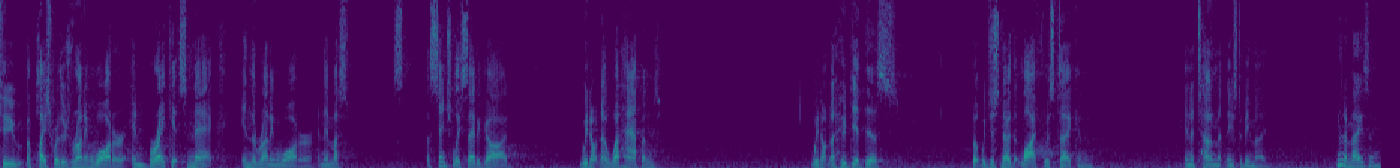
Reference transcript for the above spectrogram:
to a place where there's running water, and break its neck in the running water. And they must essentially say to God, We don't know what happened. We don't know who did this, but we just know that life was taken and atonement needs to be made. Isn't that amazing?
